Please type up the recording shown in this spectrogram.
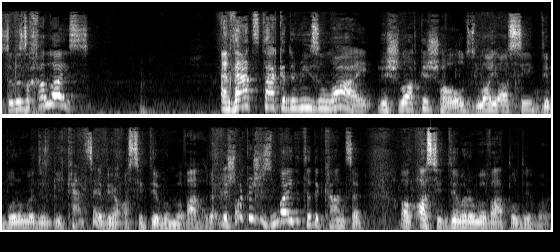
so there's a chalais. And that's taka the reason why Rish Lakish holds lo yasi diburim. You can't say v'yer asi diburim avatel. Rish Lakish is made to the concept of asi diburim avatel dibur,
